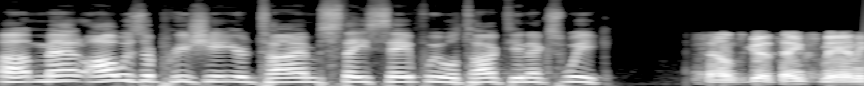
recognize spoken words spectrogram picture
Uh, Matt, always appreciate your time time. Stay safe. We will talk to you next week. Sounds good. Thanks, Manny.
